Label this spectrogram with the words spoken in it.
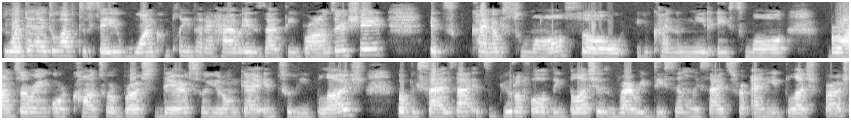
one thing i do have to say one complaint that i have is that the bronzer shade it's kind of small so you kind of need a small bronzering or contour brush there so you don't get into the blush. But besides that it's beautiful. The blush is very decently sized for any blush brush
